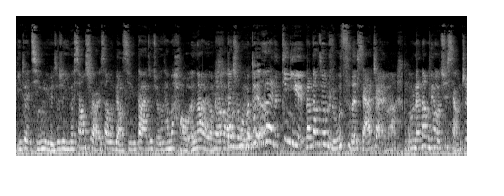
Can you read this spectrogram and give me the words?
一对情侣就是一个相视而笑的表情，大家就觉得他们好恩爱哦。但是我们对恩爱的定义难道就如此的狭窄吗？我们难道没有去想这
